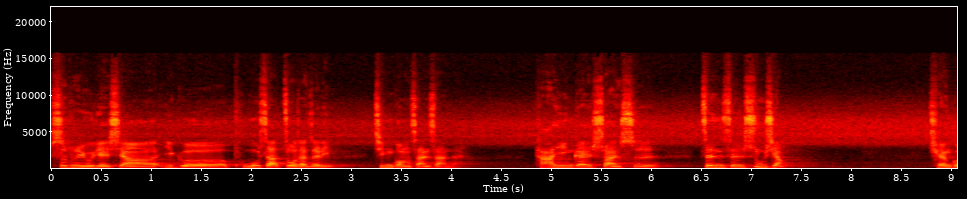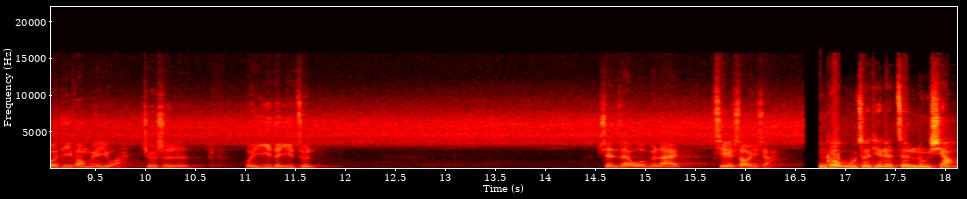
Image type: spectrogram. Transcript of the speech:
是不是有点像一个菩萨坐在这里，金光闪闪的？它应该算是真身塑像，全国地方没有啊，就是唯一的一尊。现在我们来介绍一下整个武则天的真容像，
